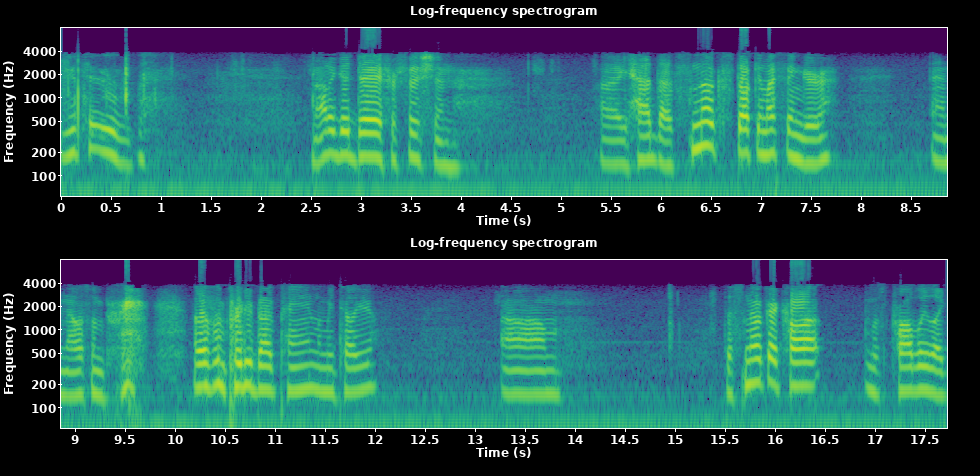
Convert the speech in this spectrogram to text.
YouTube. Not a good day for fishing. I had that snook stuck in my finger, and that was some pre- that was some pretty bad pain. Let me tell you. Um, the snook I caught was probably like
